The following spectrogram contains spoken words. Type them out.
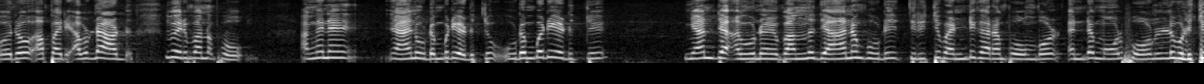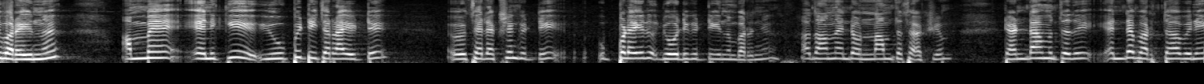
ഓരോ ആ പരി അവളുടെ ഇത് വരുമ്പോൾ പോകും അങ്ങനെ ഞാൻ ഉടമ്പടി എടുത്തു. ഉടമ്പടി എടുത്ത് ഞാൻ വന്ന് ധ്യാനം കൂടി തിരിച്ച് വണ്ടി കയറാൻ പോകുമ്പോൾ എന്റെ മോൾ ഫോണിൽ വിളിച്ച് പറയുന്നു അമ്മേ എനിക്ക് യു പി ടീച്ചറായിട്ട് സെലക്ഷൻ കിട്ടി ഉപ്പളയിൽ ജോലി കിട്ടി കിട്ടിയെന്നും പറഞ്ഞ്. അതാണ് എന്റെ ഒന്നാമത്തെ സാക്ഷ്യം. രണ്ടാമത്തത് എന്റെ ഭർത്താവിന്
